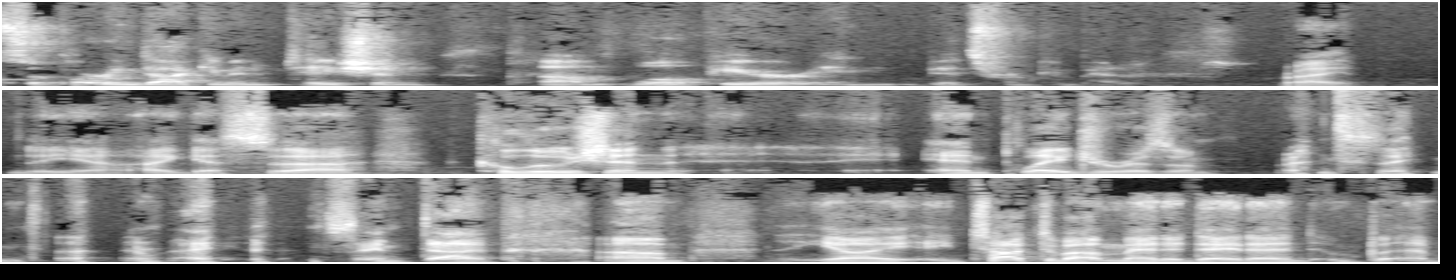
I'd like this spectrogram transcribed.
supporting documentation um, will appear in bids from competitors. Right. The uh, I guess uh, collusion and plagiarism at the same time, right? At the same time. Um, you know, you talked about metadata, but,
